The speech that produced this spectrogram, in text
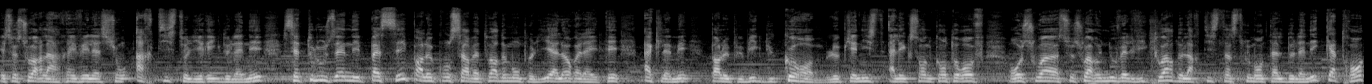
est ce soir la révélation artiste lyrique de l'année. Cette Toulousaine est passée par le Conservatoire de Montpellier, alors elle a été acclamée par le public du Corum. Le pianiste Alexandre Kantorov reçoit ce soir une nouvelle victoire de l'artiste instrumental de l'année, quatre ans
